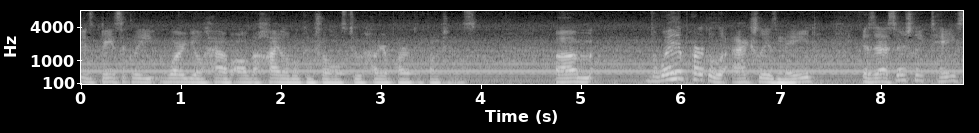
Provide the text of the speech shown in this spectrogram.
is basically where you'll have all the high-level controls to how your particle functions. Um, the way a particle actually is made is it essentially takes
